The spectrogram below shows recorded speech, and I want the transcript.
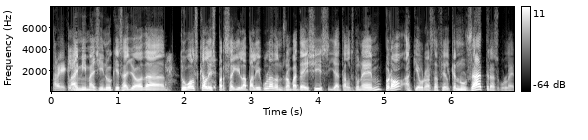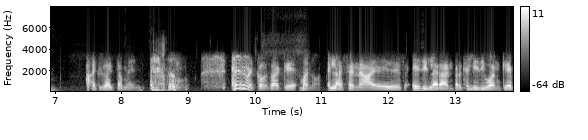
Perquè, clar, m'imagino que és allò de... Tu vols que l'és perseguir la pel·lícula? Doncs no pateixis, ja te'ls donem, però aquí hauràs de fer el que nosaltres volem. Exactament. Ah. Cosa que, bueno, l'escena és, és hilarant perquè li diuen que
